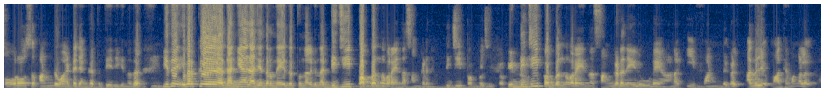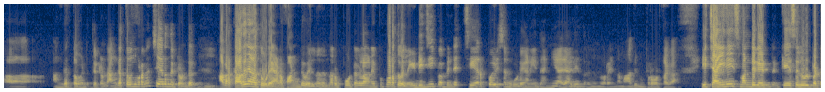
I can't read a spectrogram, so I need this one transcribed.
സോറോസ് ഫണ്ടുമായിട്ട് രംഗത്തെത്തിയിരിക്കുന്നത്. ഇത് ഇവർക്ക് ധന്യ രാജേന്ദ്രൻ നേതൃത്വം നൽകുന്ന ഡിജി പബ് എന്ന് പറയുന്ന സംഘടന ഡിജി പബ് ഈ ഡിജി പബ് എന്ന് പറയുന്ന സംഘടനയിലൂടെയാണ് ഈ ഫണ്ടുകൾ. അതിൽ മാധ്യമങ്ങൾ അംഗത്വം എടുത്തിട്ടുണ്ട്. അംഗത്വം എന്ന് പറഞ്ഞാൽ ചേർന്നിട്ടുണ്ട്. അവർക്ക് അതിനകത്തൂടെയാണ് ഫണ്ട് വരുന്നത്. എന്ന റിപ്പോർട്ടുകളാണ് ഇപ്പോൾ പുറത്തു വരുന്നത്. ഈ ഡിജി പബിന്റെ ചെയർപേഴ്സൺ കൂടെയാണ് ഈ ധന്യ രാജേന്ദ്രൻ എന്ന് പറയുന്ന മാധ്യമ പ്രവർത്തക. ഈ ചൈനീസ് ഫണ്ട് കേസിൽ ഉൾപ്പെട്ട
